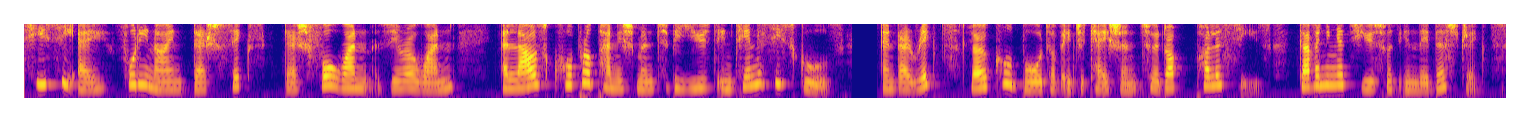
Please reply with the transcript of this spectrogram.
TCA 49 6 4101, allows corporal punishment to be used in Tennessee schools and directs local boards of education to adopt policies governing its use within their districts.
